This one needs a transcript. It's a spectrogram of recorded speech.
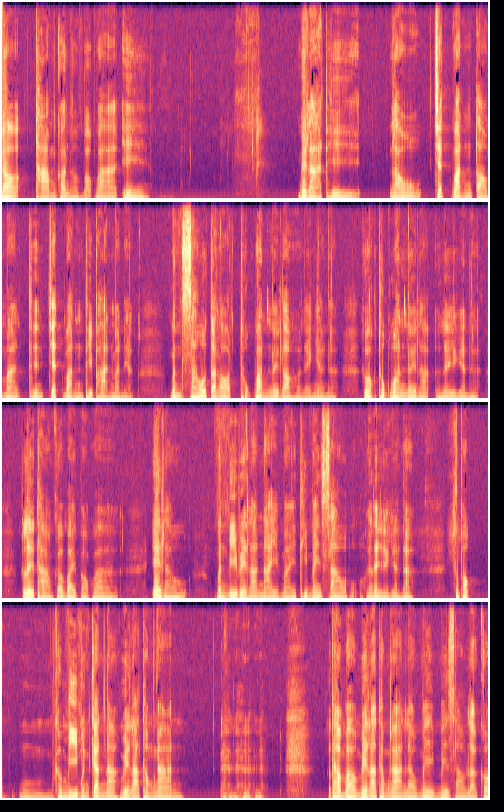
ก็ถามก็เนาะบอกว่า เอ๊เวลาที่ เราเจ็ดวันต่อมาถึงเจ็ดวันที่ผ่านมาเนี่ย มันเศร้าตลอดทุกวันเลยเหรออะไรเงี้ยนะก็บอกทุกวันเลยละอะไรอย่างเงี้ยนะก็เลยถามก็ไปบอกว่า เอ๊แล้วมันมีเวลาไหนไหมที่ไม่เศร้าอะไรอย่างเงี้ยนะก็บอกอืมก็มีเหมือนกันนะ เวลาทำงาน ก็ถามว่าเวลาทำงานแล้วไม่ไม่เศร้าหรอก็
